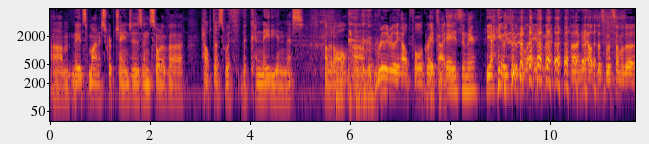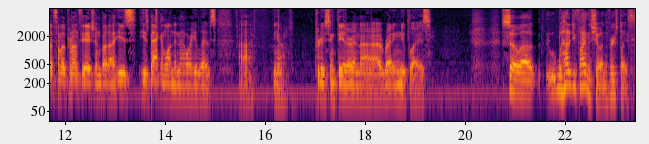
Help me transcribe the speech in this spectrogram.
um, made some minor script changes, and sort of uh, helped us with the Canadianness of it all. Um, really, really helpful. Great guy. A's in there. Yeah, yeah, we threw a couple A's in there. Uh, he helped us with some of the some of the pronunciation, but uh, he's he's back in London now, where he lives. Uh, you know, producing theater and uh, writing new plays. So, uh, how did you find the show in the first place?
